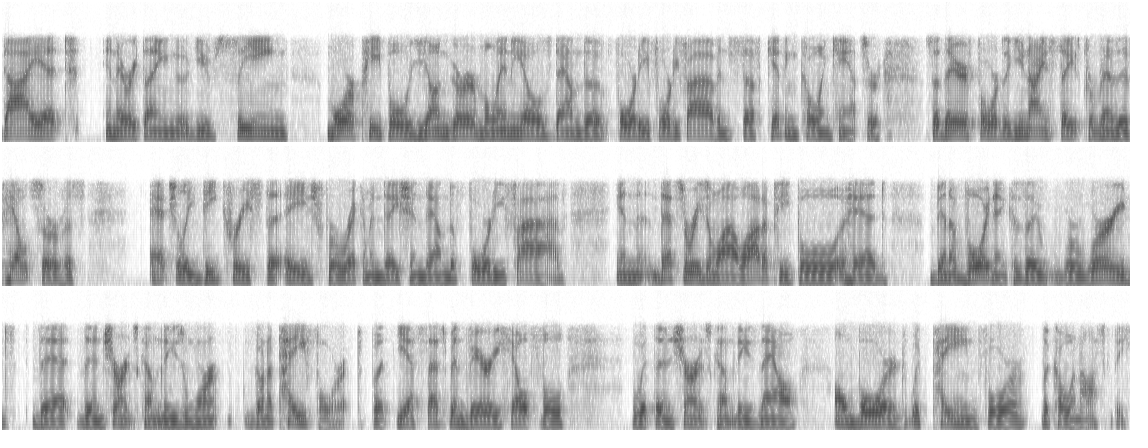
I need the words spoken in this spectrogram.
diet and everything. You've seen more people, younger millennials down to 40, 45 and stuff, getting colon cancer. So therefore, the United States Preventive Health Service actually decreased the age for recommendation down to 45. And that's the reason why a lot of people had been avoiding because they were worried that the insurance companies weren't going to pay for it. But yes, that's been very helpful with the insurance companies now on board with paying for the colonoscopy.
